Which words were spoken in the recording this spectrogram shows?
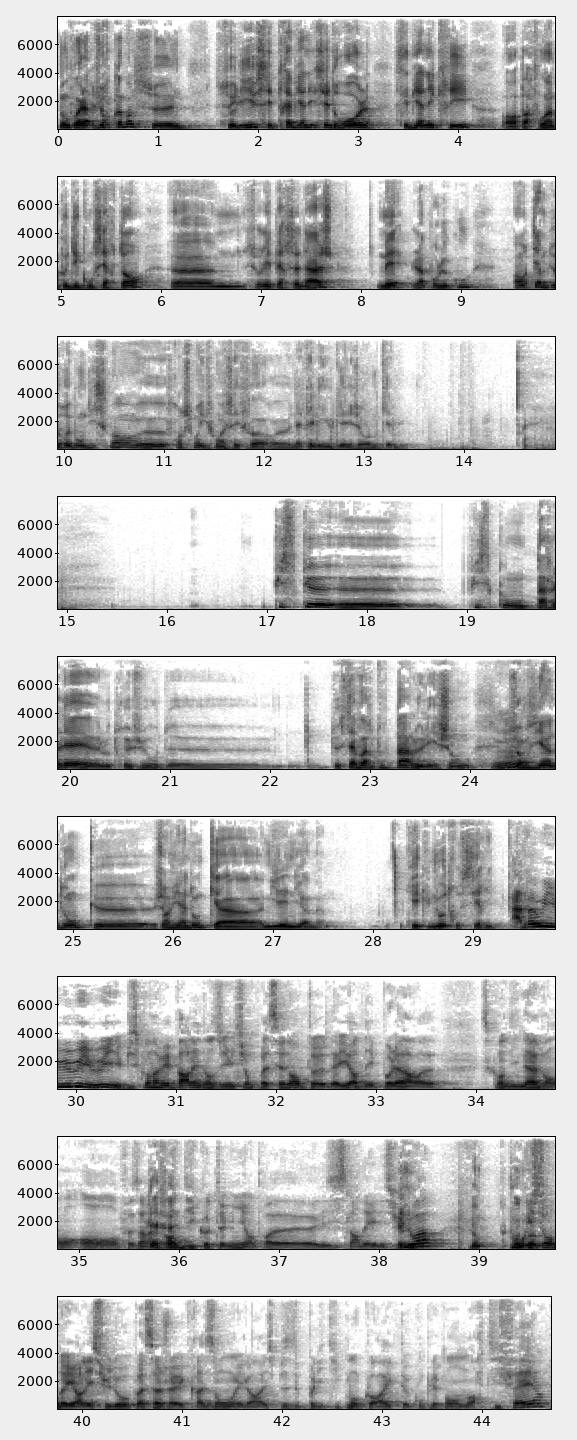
Donc voilà, je recommande ce, ce livre, c'est très bien, c'est drôle, c'est bien écrit, oh, parfois un peu déconcertant euh, sur les personnages, mais là pour le coup, en termes de rebondissement, euh, franchement ils font assez fort, euh, Nathalie Huguet et Jérôme Camus. Puisque euh, puisqu'on parlait l'autre jour de de savoir d'où parlent les gens, j'en viens donc euh, j'en viens donc à Millennium, qui est une autre série. Ah bah oui, oui, oui, oui. Puisqu'on avait parlé dans une émission précédente, d'ailleurs, des polars scandinaves en, en faisant la grande dichotomie entre euh, les Islandais et les Suédois. Donc Pour pour ils sont d'ailleurs les Suédois au passage avec raison et leur espèce de politiquement correct complètement mortifère.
